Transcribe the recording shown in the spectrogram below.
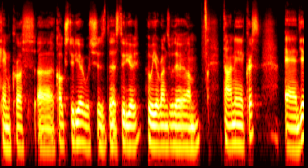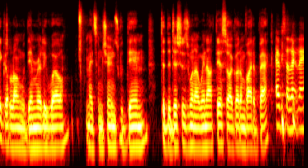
came across uh, Cog Studio, which is the studio Huia runs with her um, Tane Chris. And yeah, got along with them really well made some tunes with them, did the dishes when I went out there, so I got invited back. Absolutely.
